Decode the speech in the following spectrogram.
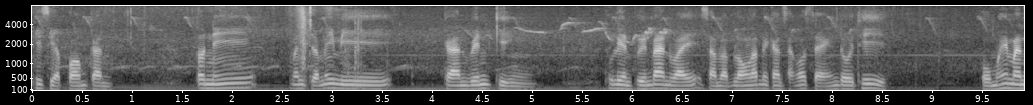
ที่เสียบพร้อมกัน ต้นนี้มันจะไม่มีการเว้นกิ่งทุเรียนพื้นบ้านไว้สำหรับรองรับในการสังเคราะห์แสงโดยที่ ผมให้มัน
